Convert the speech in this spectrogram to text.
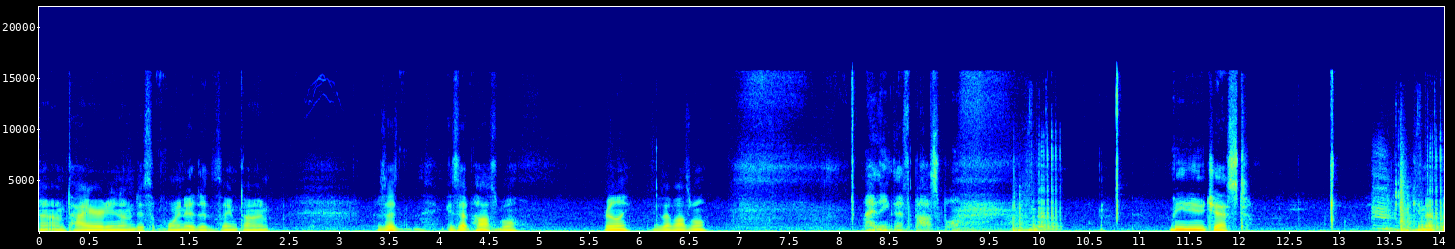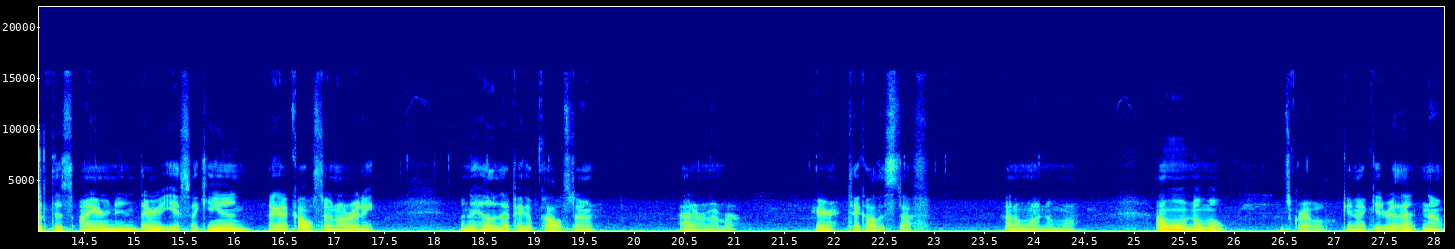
I'm tired and I'm disappointed at the same time. Is that is that possible? Really? Is that possible? I think that's possible. We need a new chest. Can I put this iron in there? Yes, I can. I got cobblestone already. When the hell did I pick up cobblestone? I don't remember. Here, take all this stuff. I don't want it no more. I don't want no more. That's gravel. Can I get rid of that? No.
